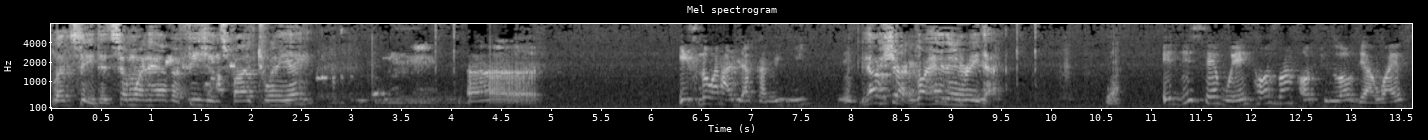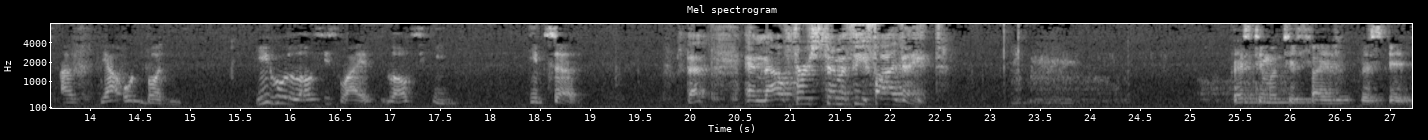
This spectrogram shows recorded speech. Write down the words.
Let's see. Did someone have Ephesians 5:28? Uh, if no one has it, I can read it. If- Oh, sure. Go ahead and read that. Yeah. In this same way, husbands ought to love their wives as their own bodies. He who loves his wife loves him, himself. That and now 1 Timothy five eight. First Timothy 5 verse 8.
